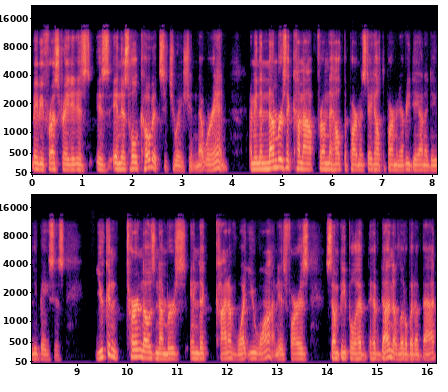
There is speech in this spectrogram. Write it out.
maybe frustrated is is in this whole COVID situation that we're in. I mean, the numbers that come out from the health department, state health department every day on a daily basis, you can turn those numbers into kind of what you want as far as some people have, have done a little bit of that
